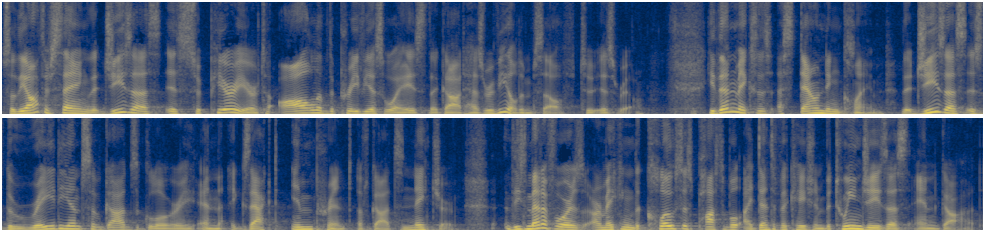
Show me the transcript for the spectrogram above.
So the author's saying that Jesus is superior to all of the previous ways that God has revealed Himself to Israel. He then makes this astounding claim that Jesus is the radiance of God's glory and the exact imprint of God's nature. These metaphors are making the closest possible identification between Jesus and God.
